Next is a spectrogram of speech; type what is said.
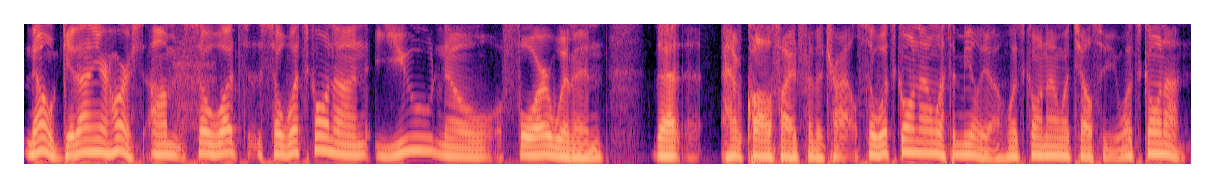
No, get on your horse. Um, so what's so what's going on? You know, four women that have qualified for the trial. So what's going on with Amelia? What's going on with Chelsea? What's going on?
